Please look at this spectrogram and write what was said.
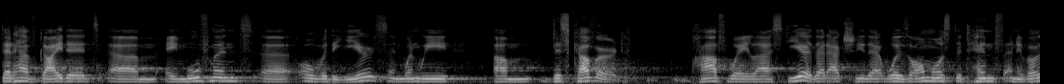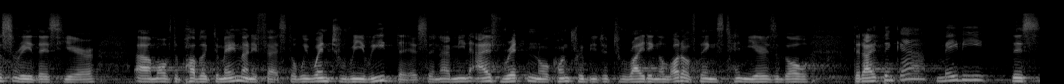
that have guided um, a movement uh, over the years. And when we um, discovered halfway last year that actually that was almost the 10th anniversary this year um, of the Public Domain Manifesto, we went to reread this. And I mean, I've written or contributed to writing a lot of things 10 years ago that I think, ah, maybe this,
